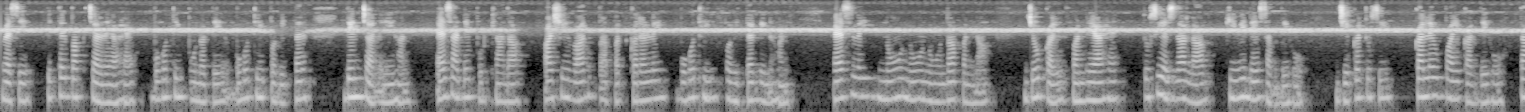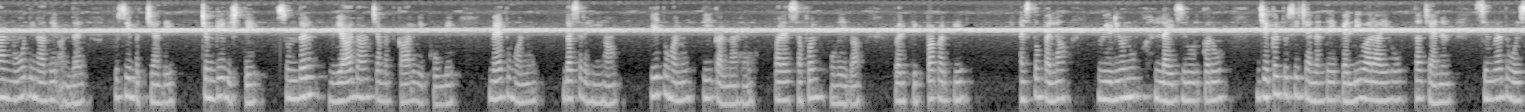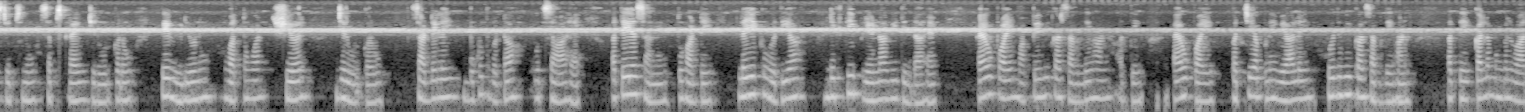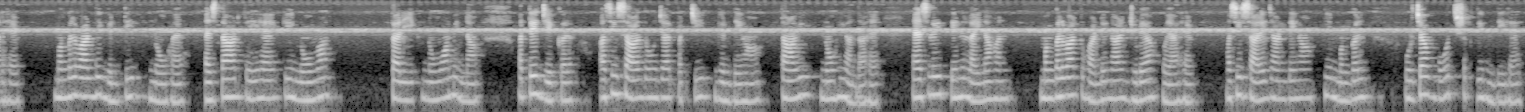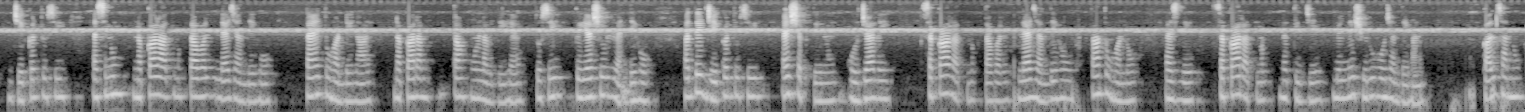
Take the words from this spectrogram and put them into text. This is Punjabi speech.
ਵੈਸੇ ਪਿੱਤਰ ਪੱਖ ਚੱਲ ਰਿਹਾ ਹੈ, ਬਹੁਤ ਹੀ ਪੁਨਰ ਤੇ ਬਹੁਤ ਹੀ ਪਵਿੱਤਰ ਦਿਨ ਚੱਲ ਰਹੇ ਹਨ। ਇਹ ਸਾਡੇ ਪੁਰਖਿਆਂ ਦਾ ਆਸ਼ੀਰਵਾਦ ਪ੍ਰਾਪਤ ਕਰਨ ਲਈ ਬਹੁਤ ਹੀ ਪਵਿੱਤਰ ਦਿਨ ਹਨ। ਇਸ ਲਈ 999 ਦਾ ਪੰਨਾ ਜੋ ਕੱਲ ਬਣ ਰਿਹਾ ਹੈ, ਤੁਸੀਂ ਇਸ ਦਾ ਲਾਭ ਕਿਵੇਂ ਲੈ ਸਕਦੇ ਹੋ? ਜੇਕਰ ਤੁਸੀਂ ਕੱਲ ਇਹ ਉਪਾਅ ਕਰਦੇ ਹੋ ਤਾਂ 9 ਦਿਨਾਂ ਦੇ ਅੰਦਰ ਤੁਸੀਂ ਬੱਚਿਆਂ ਦੇ ਚੰਗੇ ਰਿਸ਼ਤੇ, ਸੁੰਦਰ ਵਿਆਹ ਦਾ ਚਮਤਕਾਰ ਵੇਖੋਗੇ। ਮੈਂ ਤੁਹਾਨੂੰ ਦੱਸ ਰਹੀ ਹਾਂ ਕਿ ਤੁਹਾਨੂੰ ਕੀ ਕਰਨਾ ਹੈ, ਪਰ ਇਹ ਸਫਲ ਹੋਵੇਗਾ। ਪਰ ਕਿਰਪਾ ਕਰਕੇ ਇਸ ਤੋਂ ਪਹਿਲਾਂ ਵੀਡੀਓ ਨੂੰ ਲਾਈਕ ਜ਼ਰੂਰ ਕਰੋ। ਜੇਕਰ ਤੁਸੀਂ ਚੈਨਲ ਤੇ ਪਹਿਲੀ ਵਾਰ ਆਏ ਹੋ, ਤਾਂ ਚੈਨਲ ਸਿਮਰਤ ਵੌਇਸ ਟਿਪਸ ਨੂੰ ਸਬਸਕ੍ਰਾਈਬ ਜ਼ਰੂਰ ਕਰੋ ਤੇ ਵੀਡੀਓ ਨੂੰ ਵੱਧ ਤੋਂ ਵੱਧ ਸ਼ੇਅਰ ਜ਼ਰੂਰ ਕਰੋ। ਸਾਡੇ ਲਈ ਬਹੁਤ ਵੱਡਾ ਉਤਸ਼ਾਹ ਹੈ ਅਤੇ ਇਹ ਸਾਨੂੰ ਤੁਹਾਡੇ ਲਈ ਇੱਕ ਵਧੀਆ ਲਿਖਤੀ ਪ੍ਰੇਰਣਾ ਵੀ ਦਿੰਦਾ ਹੈ। ਇਹ ਉਪਾਅ ਮਾਪੇ ਵੀ ਕਰ ਸਕਦੇ ਹਨ ਅਤੇ ਇਹ ਉਪਾਅ ਬੱਚੇ ਆਪਣੇ ਵਿਆਹ ਲਈ ਖੁਦ ਵੀ ਕਰ ਸਕਦੇ ਹਨ ਅਤੇ ਕੱਲ ਮੰਗਲਵਾਰ ਹੈ। ਮੰਗਲਵਾਰ ਦੀ ਗਿਣਤੀ 9 ਹੈ। ਇਸ ਦਾ ਅਰਥ ਇਹ ਹੈ ਕਿ 9ਵਾਂ ਤਾਰੀਖ 9ਵਾਂ ਮਹੀਨਾ ਅਤੇ ਜੇਕਰ ਅਸੀਂ ਸਾਲ 2025 ਗਿਣਦੇ ਹਾਂ ਤਾਂ ਵੀ 9 ਹੀ ਆਉਂਦਾ ਹੈ। ਇਸ ਲਈ ਤਿੰਨ ਲਾਈਨਾਂ ਹਨ। ਮੰਗਲਵਾਰ ਤੁਹਾਡੇ ਨਾਲ ਜੁੜਿਆ ਹੋਇਆ ਹੈ। ਅਸੀਂ ਸਾਰੇ ਜਾਣਦੇ ਹਾਂ ਕਿ ਮੰਗਲ ਊਰਜਾ ਬਹੁਤ ਸ਼ਕਤੀ ਹੁੰਦੀ ਹੈ। ਜੇਕਰ ਤੁਸੀਂ ਇਸ ਨੂੰ ਨਕਾਰਾਤਮਕਤਾ ਵੱਲ ਲੈ ਜਾਂਦੇ ਹੋ, ਤਾਂ ਇਹ ਤੁਹਾਡੇ ਨਾਲ ਨਕਾਰਾਤਮਕਤਾ ਹੋਣ ਲੱਗਦੀ ਹੈ। ਤੁਸੀਂ ਕਿਰਿਆਸ਼ੀਲ ਰਹਿੰਦੇ ਹੋ ਅਤੇ ਜੇਕਰ ਤੁਸੀਂ ਇਸ ਸ਼ਕਤੀ ਨੂੰ ਊਰਜਾ ਲਈ ਸਕਾਰਾਤਮਕਤਾ ਵੱਲ ਲੈ ਜਾਂਦੇ ਹੋ, ਤਾਂ ਤੁਹਾਨੂੰ ਇਸ ਦੇ ਸਕਾਰਾਤਮਕ ਨਤੀਜੇ ਮਿਲਣੇ ਸ਼ੁਰੂ ਹੋ ਜਾਂਦੇ ਹਨ। ਕੱਲ ਸਾਨੂੰ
